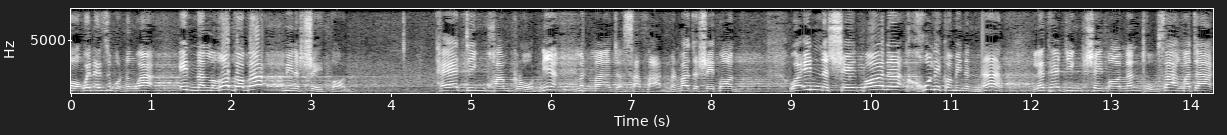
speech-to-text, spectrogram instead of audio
บอกไว้ในฮะดิษบทหนึ่งว่าอินนัลกอบะมินัชชัยตอน แท้จริงความโกรธเนี่ยมันมาจากซาตาน มันมาจากชัยตอนว่าอินนชชัยตอนนะคุลิกมินันนาร์และแท้จริงชัยตอนนั้นถูกสร้างมาจาก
